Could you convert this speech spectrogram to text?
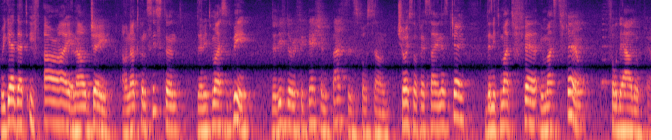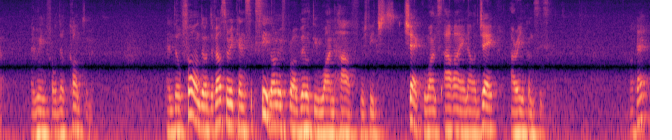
we get that if Ri and Rj are not consistent, then it must be that if the verification passes for some choice of Si and Sj, then it must fail, it must fail for the other pair. I mean, for their complement. And therefore, the adversary can succeed only with probability one half with each check once Ri and Rj are inconsistent. Okay?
